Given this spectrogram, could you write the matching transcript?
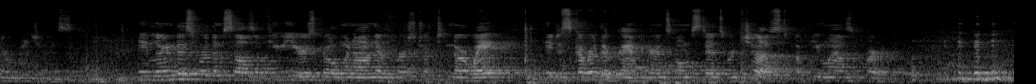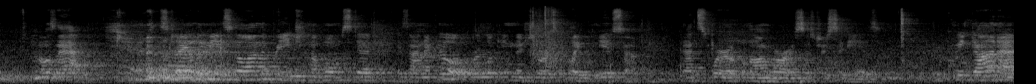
Norwegians. They learned this for themselves a few years ago when on their first trip to Norway, they discovered their grandparents' homesteads were just a few miles apart. How's that? Stranley means hill on the beach and the homestead is on a hill overlooking the shores of Lake Mjøsa. That's where Longmore, our sister city, is. Queen Donna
